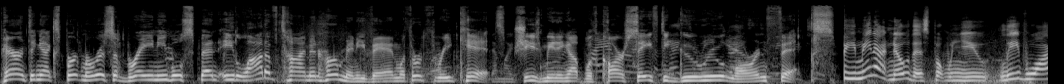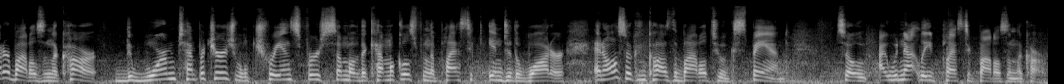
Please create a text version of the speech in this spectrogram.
Parenting expert Marissa Brainy will spend a lot of time in her minivan with her three kids. She's meeting up with car safety guru Lauren Fix. You may not know this, but when you leave water bottles in the car, the warm temperatures will transfer some of the chemicals from the plastic into the water and also can cause the bottle to expand. So I would not leave plastic bottles in the car.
